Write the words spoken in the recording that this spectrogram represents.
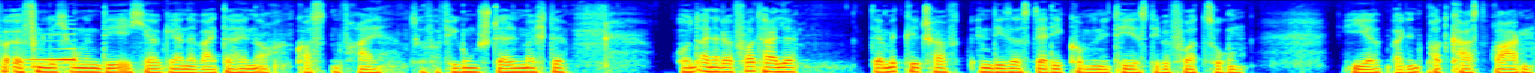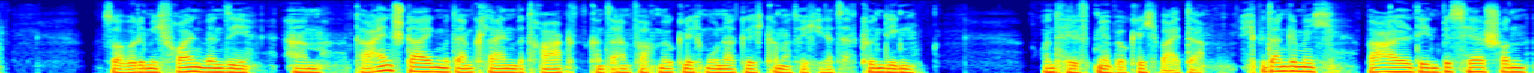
Veröffentlichungen, die ich ja gerne weiterhin auch kostenfrei zur Verfügung stellen möchte. Und einer der Vorteile der Mitgliedschaft in dieser Steady Community ist die Bevorzugung hier bei den Podcast-Fragen. So, würde mich freuen, wenn Sie ähm, da einsteigen mit einem kleinen Betrag. Das ist ganz einfach möglich, monatlich, kann man natürlich jederzeit kündigen und hilft mir wirklich weiter. Ich bedanke mich bei all den bisher schon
